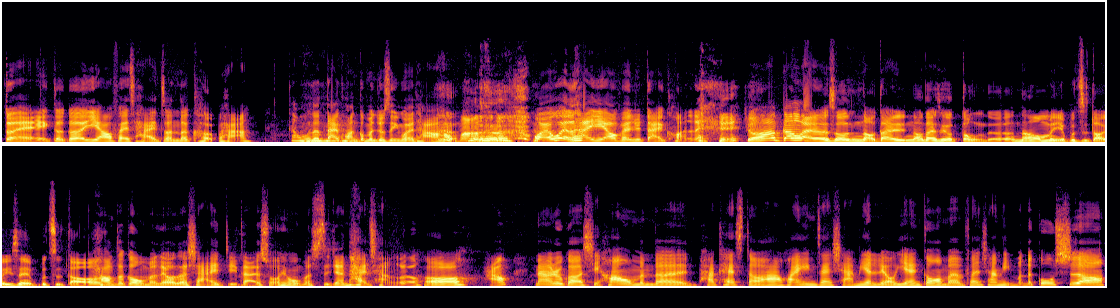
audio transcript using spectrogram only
对，哥哥的医药费才真的可怕。但我的贷款根本就是因为他，好吗？我还为了他医药费去贷款嘞。就他刚来的时候，脑袋脑袋是有洞的，然后我们也不知道，医生也不知道。好，这个我们留着下一集再说，因为我们时间太长了。好，好，那如果喜欢我们的 podcast 的话，欢迎在下面留言跟我们分享你们的故事哦。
